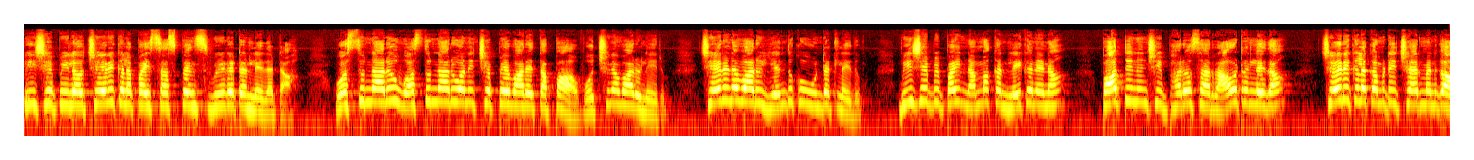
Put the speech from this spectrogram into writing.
బీజేపీలో చేరికలపై సస్పెన్స్ వీడటం లేదట. వస్తున్నారు వస్తున్నారు అని చెప్పేవారే తప్ప వచ్చిన వారు లేరు. చేరిన వారు ఎందుకు ఉండట్లేదు? బీజేపీపై నమ్మకం లేకనేనా? పార్టీ నుంచి భరోసా రావటం లేదా? చేరికల కమిటీ చైర్మన్గా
